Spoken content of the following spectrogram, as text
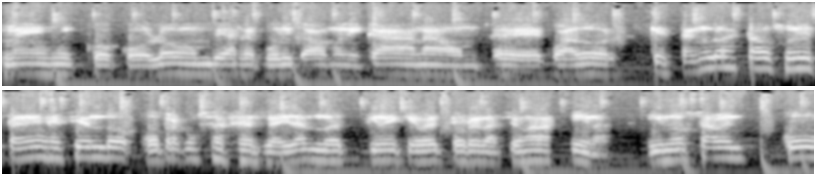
México, Colombia, República Dominicana, eh, Ecuador, que están en los Estados Unidos y están ejerciendo otra cosa que en realidad no tiene que ver con relación a la China y no saben cómo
